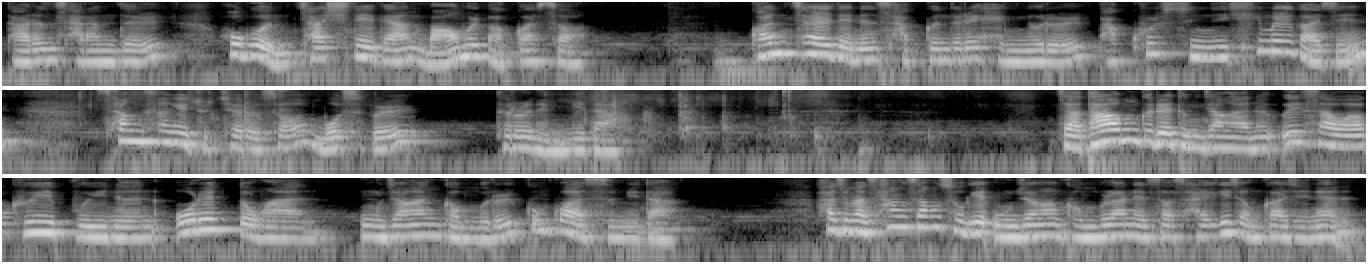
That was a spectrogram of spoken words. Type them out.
다른 사람들 혹은 자신에 대한 마음을 바꿔서 관찰되는 사건들의 행로를 바꿀 수 있는 힘을 가진 상상의 주체로서 모습을 드러냅니다. 자, 다음 글에 등장하는 의사와 그의 부인은 오랫동안 웅장한 건물을 꿈꿔왔습니다. 하지만 상상 속의 웅장한 건물 안에서 살기 전까지는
